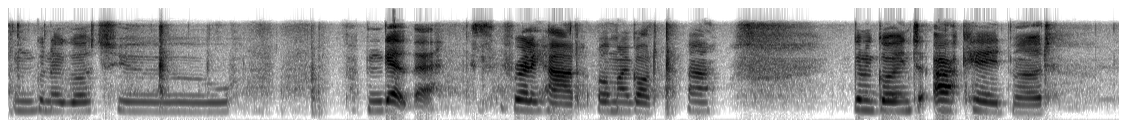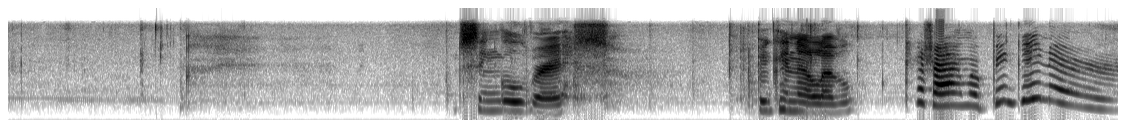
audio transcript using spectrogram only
I'm gonna go to if I can get there. It's really hard. Oh my god. Ah. I'm gonna go into arcade mode. Single race. Beginner level. Cause I'm a beginner.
